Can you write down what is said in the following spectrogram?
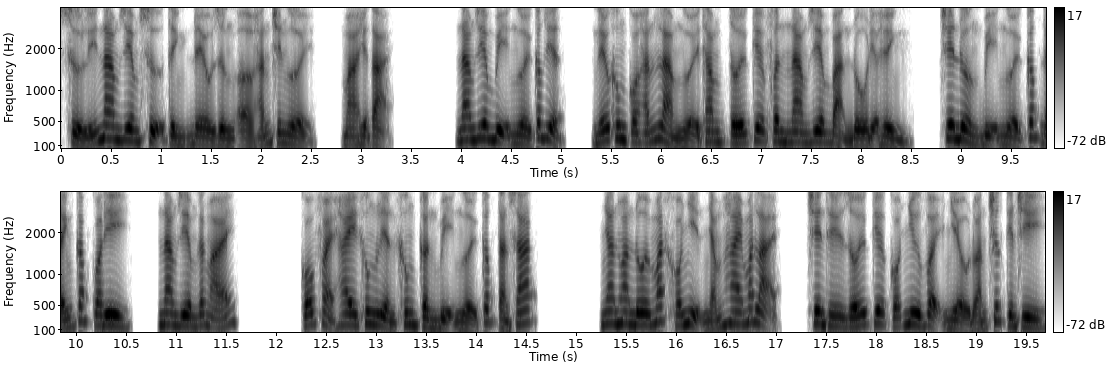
xử lý Nam Diêm sự tình đều dừng ở hắn trên người, mà hiện tại, Nam Diêm bị người cấp diệt, nếu không có hắn làm người thăm tới kia phân Nam Diêm bản đồ địa hình, trên đường bị người cấp đánh cắp qua đi, Nam Diêm gắt mái. Có phải hay không liền không cần bị người cấp tàn sát? Nhan hoan đôi mắt khó nhịn nhắm hai mắt lại, trên thế giới kia có như vậy nhiều đoán trước tiên tri,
